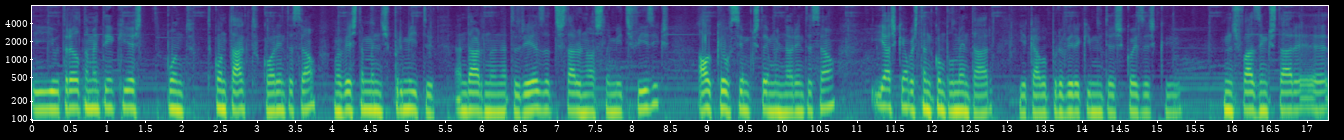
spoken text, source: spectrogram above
e o trail também tem aqui este ponto contacto com a orientação, uma vez também nos permite andar na natureza, testar os nossos limites físicos, algo que eu sempre gostei muito na orientação e acho que é bastante complementar e acaba por haver aqui muitas coisas que nos fazem gostar eh,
